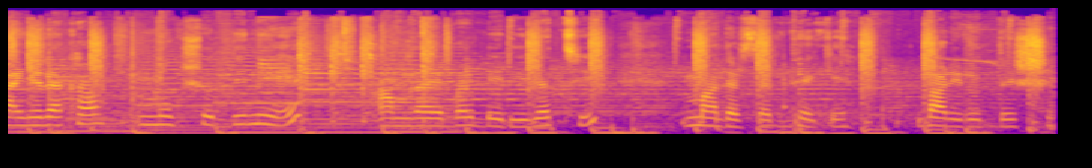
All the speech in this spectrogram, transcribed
বাইরে রাখা মুখ শুদ্ধি নিয়ে আমরা এবার বেরিয়ে যাচ্ছি মাদারসার থেকে বাড়ির উদ্দেশ্যে।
